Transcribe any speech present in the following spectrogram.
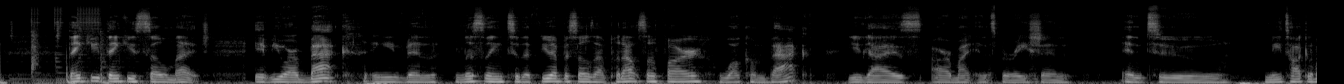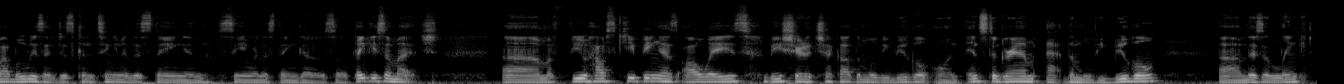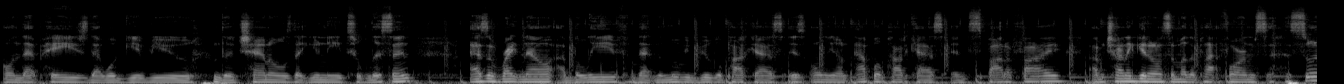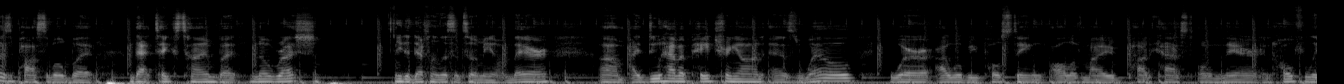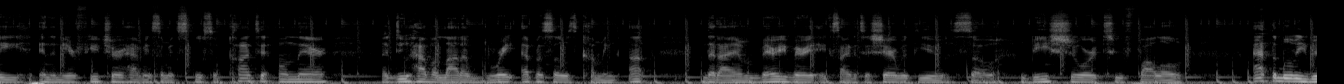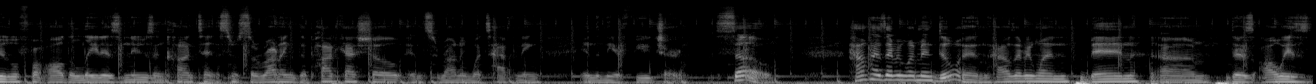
thank you, thank you so much. If you are back and you've been listening to the few episodes I've put out so far, welcome back. You guys are my inspiration into me talking about movies and just continuing this thing and seeing where this thing goes. So, thank you so much. Um, a few housekeeping as always. Be sure to check out the Movie Bugle on Instagram at the Movie Bugle. Um, there's a link on that page that will give you the channels that you need to listen. As of right now, I believe that the Movie Bugle podcast is only on Apple Podcasts and Spotify. I'm trying to get it on some other platforms as soon as possible, but that takes time, but no rush. You can definitely listen to me on there. Um, I do have a Patreon as well where I will be posting all of my podcast on there and hopefully in the near future having some exclusive content on there. I do have a lot of great episodes coming up that I am very, very excited to share with you. So be sure to follow at the Movie Bugle for all the latest news and content surrounding the podcast show and surrounding what's happening in the near future. So, how has everyone been doing? How's everyone been? Um, there's always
